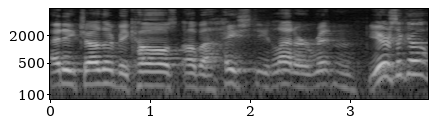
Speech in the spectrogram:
at each other because of a hasty letter written years ago.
